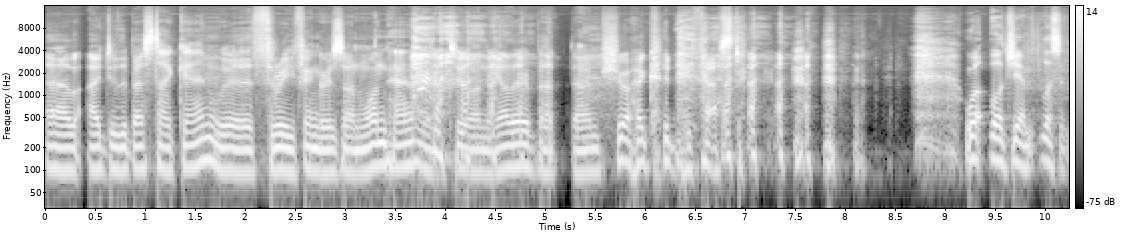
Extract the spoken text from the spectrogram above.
uh, I do the best I can with three fingers on one hand and two on the other, but I'm sure I could be faster. well, well, Jim, listen,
